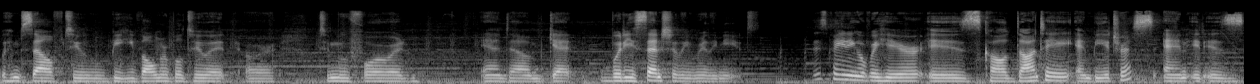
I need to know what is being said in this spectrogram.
himself to be vulnerable to it or to move forward and um, get what he essentially really needs. This painting over here is called Dante and Beatrice and it is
